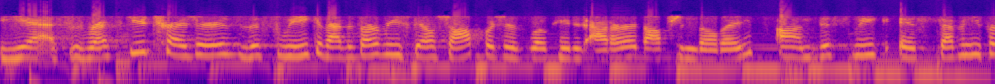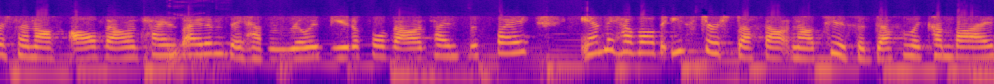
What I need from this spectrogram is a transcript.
Yes, Rescued Treasures this week. That is our resale shop, which is located at our adoption building. Um, this week is 70% off all Valentine's items. They have a really beautiful Valentine's display, and they have all the Easter stuff out now, too. So definitely come by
